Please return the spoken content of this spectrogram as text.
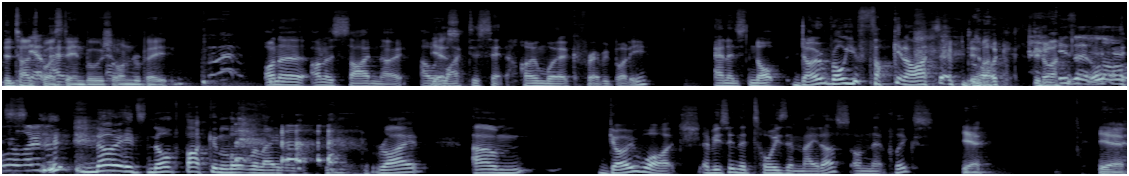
The touch Yeah, by Stan Bush on repeat. on a on a side note, I would Yes. like to set homework for everybody. And it's not don't roll your fucking eyes at me, dog. Did I? Is it lore related? No, it's not fucking lore related. right? Um go watch. Have you seen the toys that made us on Netflix? Yeah. Yeah.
